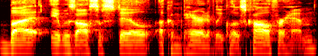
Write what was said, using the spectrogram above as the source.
but it was also still a comparatively close call for him.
